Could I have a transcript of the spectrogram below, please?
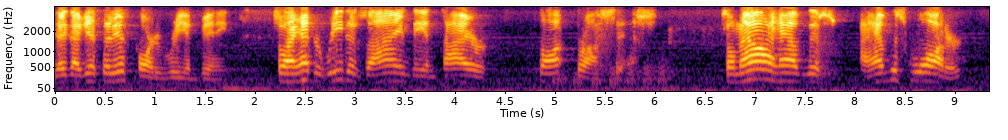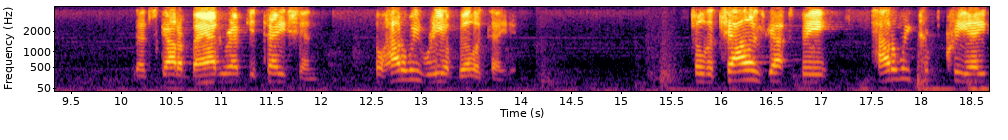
I guess that is part of reinventing. So I had to redesign the entire thought process. So now I have this I have this water that's got a bad reputation. So how do we rehabilitate it? So the challenge got to be how do we create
